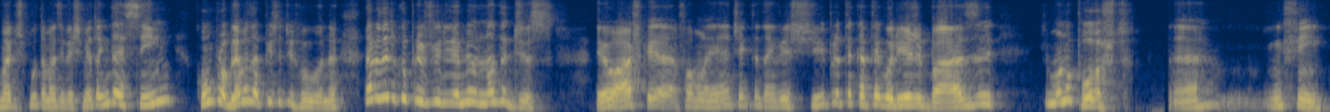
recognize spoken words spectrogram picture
uma disputa, mais investimento, ainda assim com o problema da pista de rua, né? Na verdade, o que eu preferiria mesmo, nada disso. Eu acho que a Fórmula E tinha que tentar investir para ter categorias de base de monoposto, né? Enfim,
